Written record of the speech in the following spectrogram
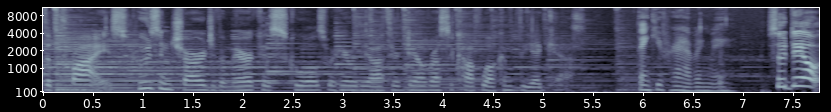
The Prize Who's in Charge of America's Schools? We're here with the author, Dale Russakoff. Welcome to the EdCast. Thank you for having me. So, Dale,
